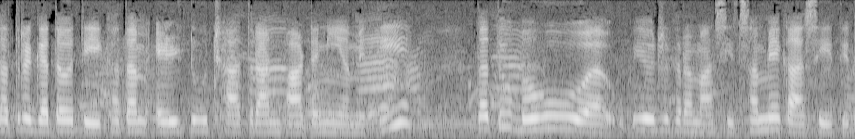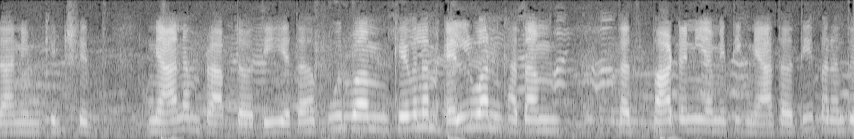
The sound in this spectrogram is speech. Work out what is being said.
तत्र गतवती कथम् एल् टु छात्रान् पाठनीयमिति। तत्तु बहु उपयोगकरम् आसीत् सम्यक् आसीत् इदानीं किञ्चित् ज्ञानं प्राप्तवती। यतः पूर्वं केवलम् एल् वन् कथं तत् पाठनीयमिति ज्ञातवती परन्तु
